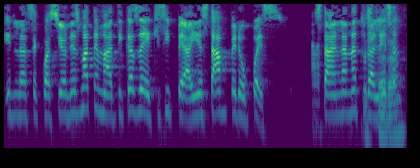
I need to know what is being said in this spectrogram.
en las ecuaciones matemáticas de X y P ahí están, pero pues está en la naturaleza.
